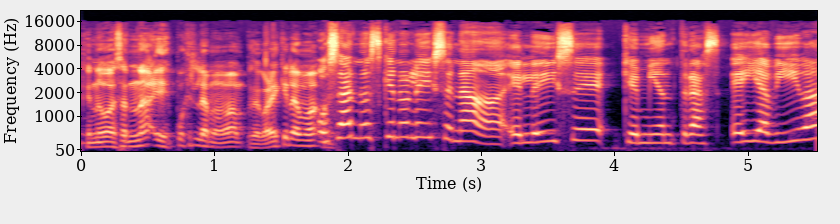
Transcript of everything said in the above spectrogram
que no va a hacer nada, y después la mamá... ¿Te acuerdas que la mamá... o sea, no es que no le dice nada. Él le dice que mientras ella viva,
